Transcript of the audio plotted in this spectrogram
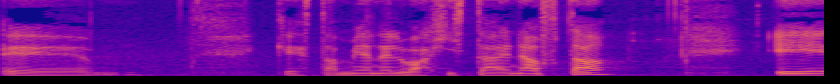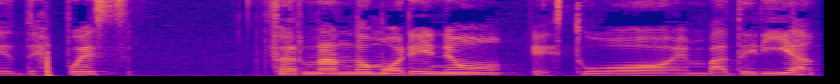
que es también el bajista de NAFTA. después Fernando Moreno estuvo en batería.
